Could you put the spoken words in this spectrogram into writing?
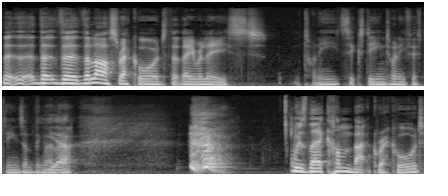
The the the, the last record that they released 2016 2015 something like Yeah. that was their comeback record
